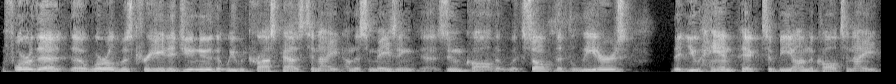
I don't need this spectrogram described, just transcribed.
before the, the world was created, you knew that we would cross paths tonight on this amazing uh, Zoom call that would, so that the leaders that you handpicked to be on the call tonight,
